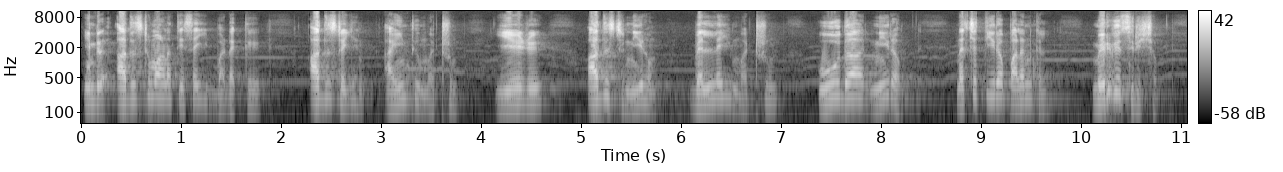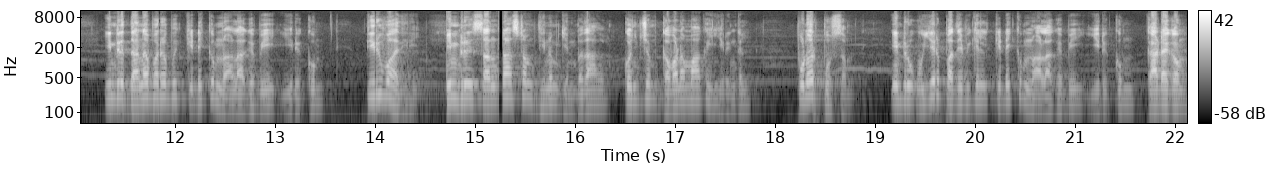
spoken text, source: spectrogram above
இன்று அதிர்ஷ்டமான திசை வடக்கு அதிர்ஷ்ட எண் ஐந்து மற்றும் ஏழு அதிர்ஷ்ட நிறம் வெள்ளை மற்றும் ஊதா நிறம் நட்சத்திர பலன்கள் மிருகசிரிஷம் இன்று தனபரவு கிடைக்கும் நாளாகவே இருக்கும் திருவாதிரை. இன்று சந்திராஷ்டம் தினம் என்பதால் கொஞ்சம் கவனமாக இருங்கள். புனர்பூசம். இன்று உயர் பதவிகள் கிடைக்கும் நாளாகவே இருக்கும் கடகம்.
